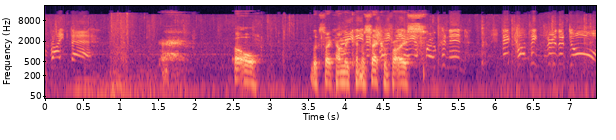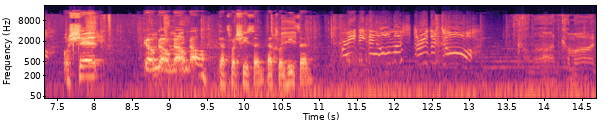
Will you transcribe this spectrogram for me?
are right there. Uh-oh. Looks like I'm making a sacrifice. Oh shit! Go, go, go, go! That's what she said. That's what he said. Brady, they're almost through the door. Come on, come on.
